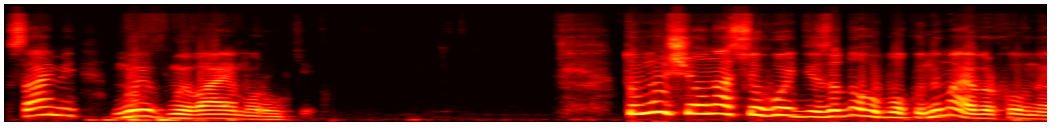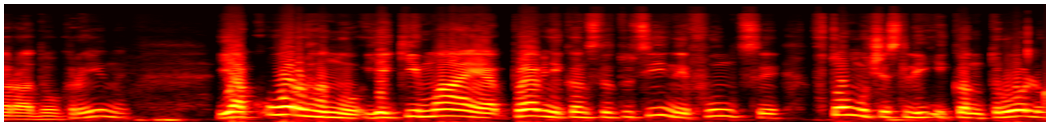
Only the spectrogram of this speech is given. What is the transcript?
самі, ми вмиваємо руки. Тому що у нас сьогодні з одного боку немає Верховної Ради України як органу, який має певні конституційні функції, в тому числі і контролю.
